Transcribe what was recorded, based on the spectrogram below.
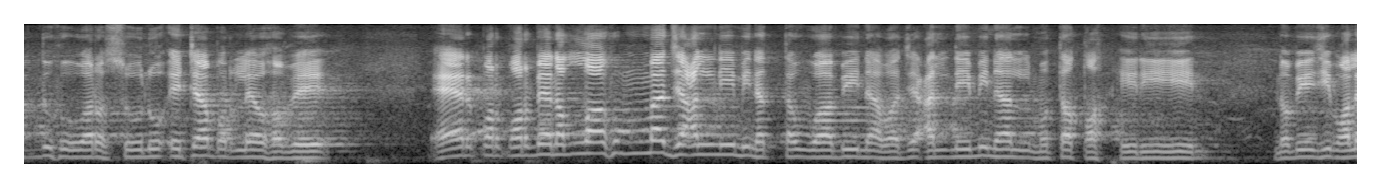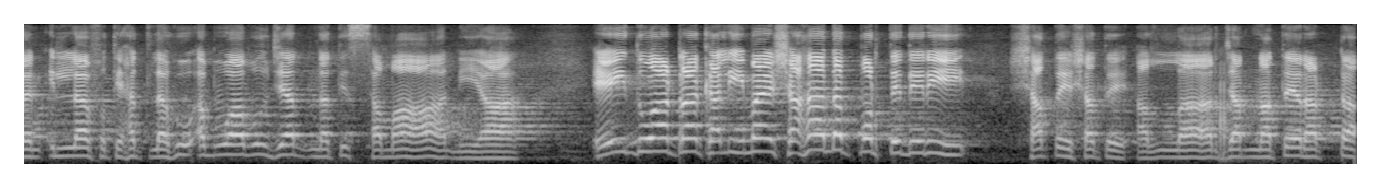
আব্দুহু ওয়া রাসূলুহু, এটা পড়লেও হবে। এরপর পড়বেন, আল্লাহুম্মা জাআলনি মিনাত তাওয়াবিনা ওয়া জাআলনি মিনাল মুতাতাহহিরিন নবীজি বলেন, ইল্লা ফুতিহাত লাহু আবওয়াবুল জান্নাতিস সামানিয়া। এই দোয়াটা কালিমায় শাহাদাত পড়তে দেরি। সাথে সাথে আল্লাহর জান্নাতের আটটা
